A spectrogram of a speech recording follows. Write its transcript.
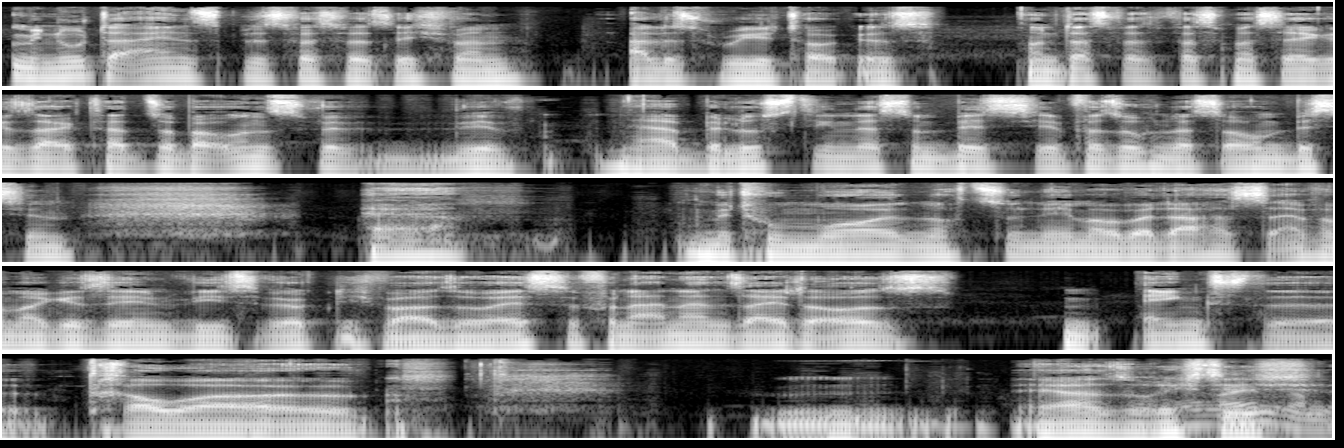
Minute eins bis was weiß ich wann alles Real Talk ist. Und das, was, was Marcel gesagt hat, so bei uns, wir, wir ja, belustigen das so ein bisschen, versuchen das auch ein bisschen ja, mit Humor noch zu nehmen, aber da hast du einfach mal gesehen, wie es wirklich war. So weißt du, von der anderen Seite aus Ängste, Trauer, äh, ja, so richtig.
